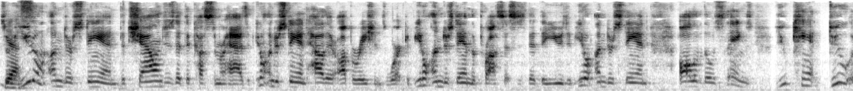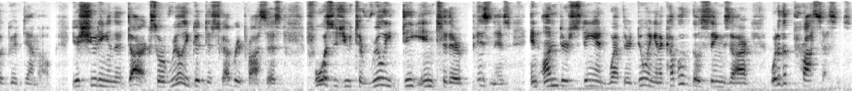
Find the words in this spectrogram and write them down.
So yes. if you don't understand the challenges that the customer has, if you don't understand how their operations work, if you don't understand the processes that they use, if you don't understand all of those things, you can't do a good demo. You're shooting in the dark. So a really good discovery process forces you to really dig into their business and understand what they're doing. And a couple of those things are what are the processes?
